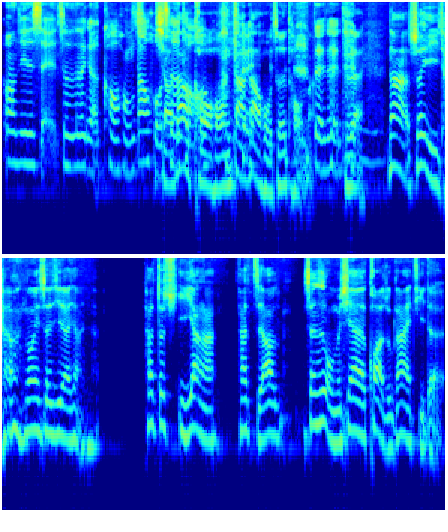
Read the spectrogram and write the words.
忘记是谁，就是那个口红到火车头，小到口红，大到火车头嘛。对对对。那所以台湾工业设计来讲，它都是一样啊。它只要甚至我们现在的跨组刚才提的，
